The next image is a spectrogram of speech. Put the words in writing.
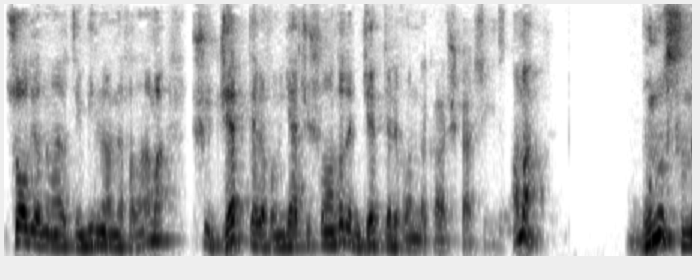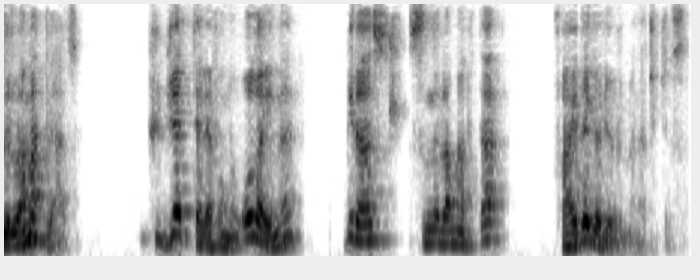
Sol yanıma atayım bilmem ne falan ama şu cep telefonu, gerçi şu anda da bir cep telefonuna karşı karşıyayız. Ama bunu sınırlamak lazım. Şu cep telefonu olayını biraz sınırlamakta fayda görüyorum ben açıkçası.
